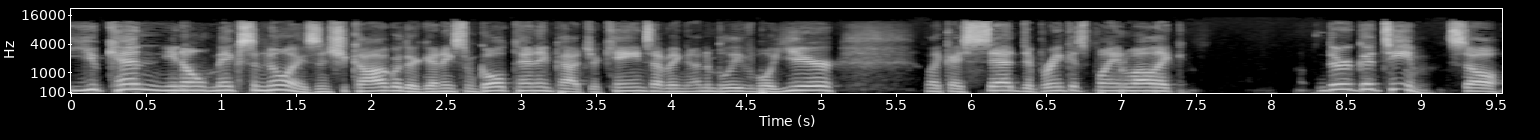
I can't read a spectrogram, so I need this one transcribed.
you can, you know, make some noise. In Chicago, they're getting some goaltending. Patrick Kane's having an unbelievable year. Like I said, DeBrink is playing well. Like they're a good team. So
